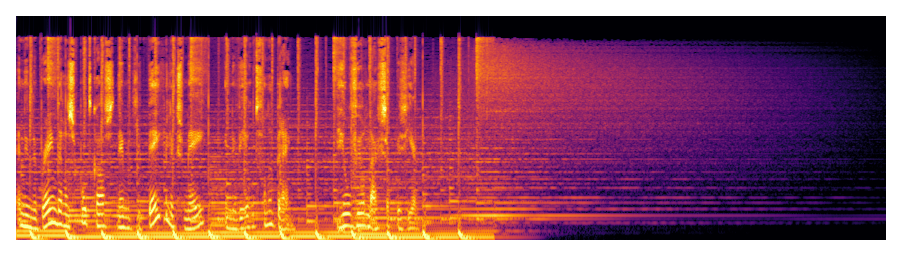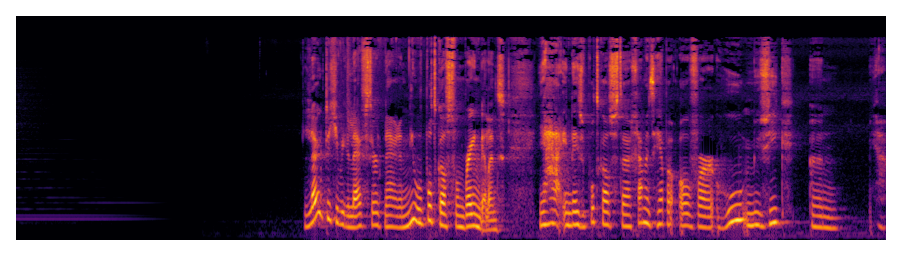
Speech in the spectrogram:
en in de Brain Balance podcast neem ik je wekelijks mee in de wereld van het brein. Heel veel luisterplezier. Leuk dat je weer luistert naar een nieuwe podcast van Brain Balance. Ja, in deze podcast uh, gaan we het hebben over hoe muziek een ja,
